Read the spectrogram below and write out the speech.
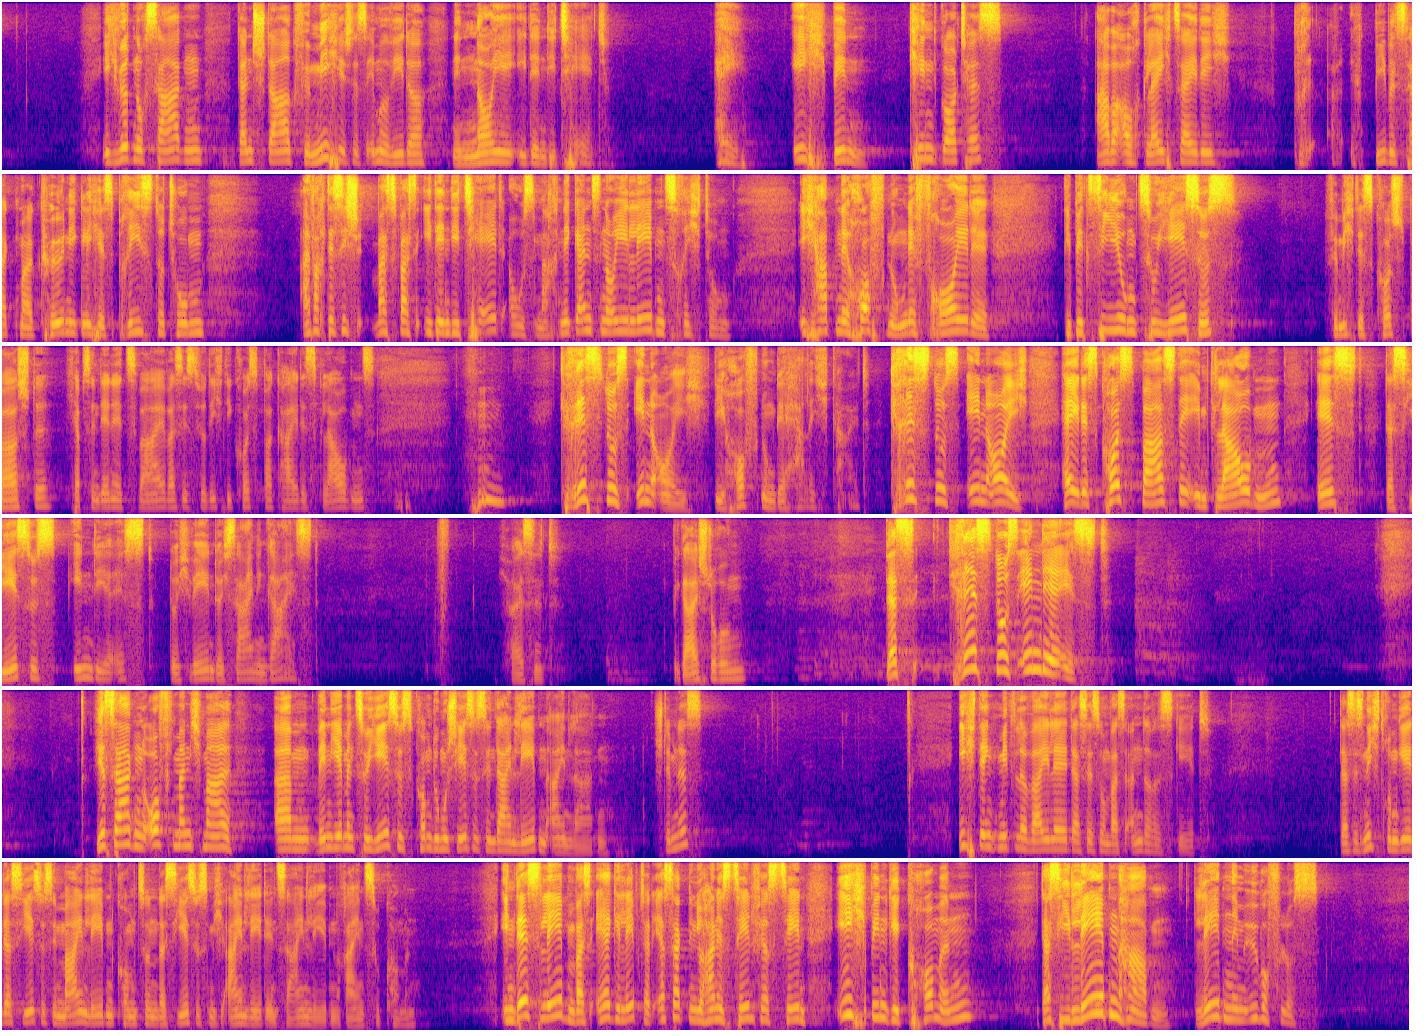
Ich würde noch sagen, ganz stark, für mich ist es immer wieder eine neue Identität. Hey, ich bin Kind Gottes, aber auch gleichzeitig, Bibel sagt mal, königliches Priestertum. Einfach, das ist was, was Identität ausmacht, eine ganz neue Lebensrichtung. Ich habe eine Hoffnung, eine Freude. Die Beziehung zu Jesus, für mich das Kostbarste. Ich habe es in denen zwei. Was ist für dich die Kostbarkeit des Glaubens? Hm. Christus in euch, die Hoffnung der Herrlichkeit. Christus in euch. Hey, das Kostbarste im Glauben ist, dass Jesus in dir ist. Durch wen? Durch seinen Geist. Ich weiß nicht. Begeisterung? Das Christus in dir ist. Wir sagen oft manchmal, ähm, wenn jemand zu Jesus kommt, du musst Jesus in dein Leben einladen. Stimmt das? Ich denke mittlerweile, dass es um was anderes geht. Dass es nicht darum geht, dass Jesus in mein Leben kommt, sondern dass Jesus mich einlädt, in sein Leben reinzukommen. In das Leben, was er gelebt hat. Er sagt in Johannes 10, Vers 10, ich bin gekommen, dass sie Leben haben, Leben im Überfluss.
